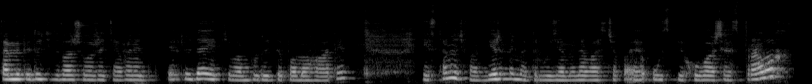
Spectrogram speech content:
самі підуть із вашого життя, ви знайдете тих людей, які вам будуть допомагати і стануть вам вірними друзями. На вас чекає успіх у ваших справах,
